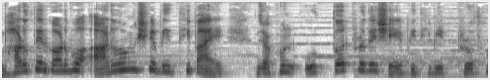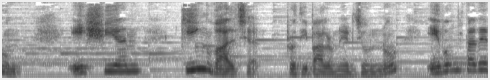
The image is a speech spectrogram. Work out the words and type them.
ভারতের গর্ব আরও অংশে বৃদ্ধি পায় যখন উত্তরপ্রদেশে পৃথিবীর প্রথম এশিয়ান কিং ভালচার প্রতিপালনের জন্য এবং তাদের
